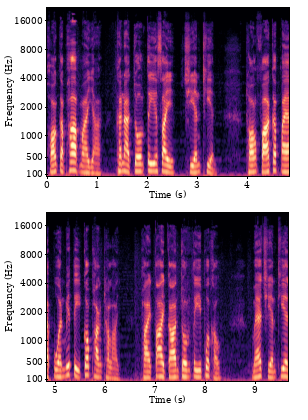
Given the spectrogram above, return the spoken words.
พร้อมกับภาพมายาขณะโจมตีใส่เฉียนเทียน ท้องฟ้าก็แปรปวนมิติก็พังทลาย ภายใต้การโจมตีพวกเขา แม้เฉียนเทียน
